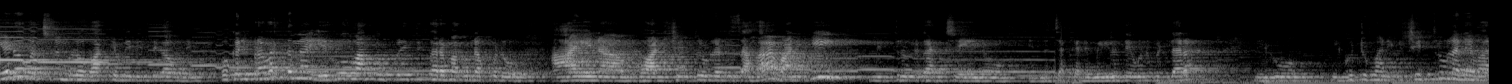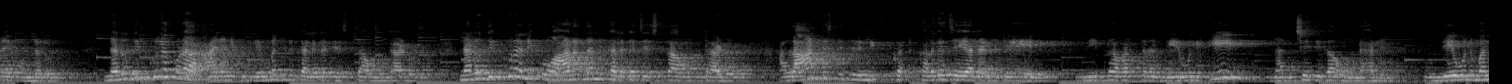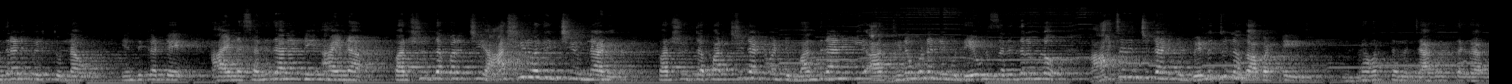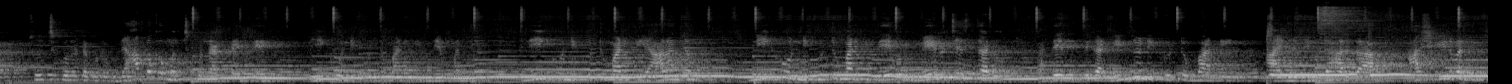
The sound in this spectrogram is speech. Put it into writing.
ఏడో వచనములో వాక్యం మీద రీతిగా ఉంది. ఒకరి ప్రవర్తన ఎగోవాకు ప్రీతికరమగునప్పుడు ఆయన వాని శత్రువులను సహా వానికి మిత్రులుగా చేయను. ఎంత చక్కని మీరు దేవుని బిడ్డారా. నీకు నీ కుటుంబానికి శత్రువులు అనేవారే ఉండరు. నలుదిక్కుల కూడా ఆయన నీకు నెమ్మదిని కలగజేస్తూ ఉంటాడు. నలుదిక్కుల నీకు ఆనందాన్ని కలగజేస్తూ ఉంటాడు. అలాంటి స్థితిని నీకు కలగజేయాలంటే నీ ప్రవర్తన దేవునికి నచ్చేదిగా ఉండాలి. నువ్వు దేవుని మందిరానికి వెళ్తున్నావు. ఎందుకంటే ఆయన సన్నిధానాన్ని ఆయన పరిశుద్ధపరిచి ఆశీర్వదించి ఉన్నాడు. పరిశుద్ధపరిచినటువంటి మందిరానికి ఆ దినమున నీవు దేవుని సన్నిధానంలో ఆచరించడానికి వెళుతున్నావు కాబట్టి ప్రవర్తన జాగ్రత్తగా చూచుకున్నటకు జ్ఞాపకం ఉంచుకున్నట్లయితే నీకు నీ కుటుంబానికి నెమ్మది నీకు నీ కుటుంబానికి ఆనందం నీకు నీ కుటుంబానికి దేవుడు మేలు చేస్తాడు. అదే రీతిగా నిన్ను నీ కుటుంబాన్ని ఆయన ஆசீர்வதி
